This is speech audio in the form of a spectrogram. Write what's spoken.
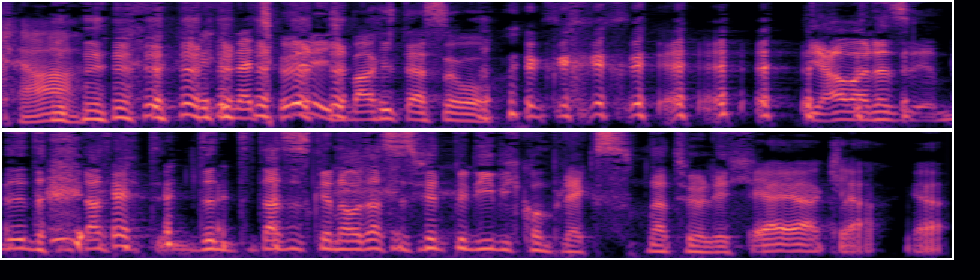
Klar, natürlich mache ich das so. ja, aber das, das, das ist genau das, es wird beliebig komplex, natürlich. Ja, ja, klar, ja.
